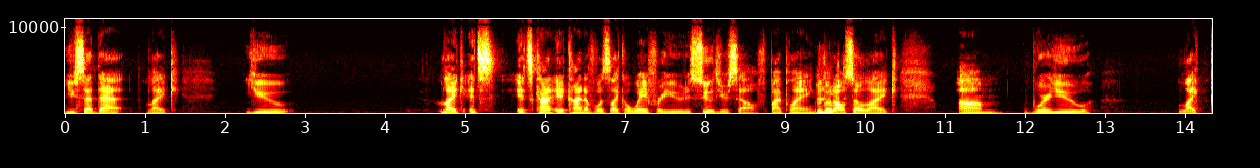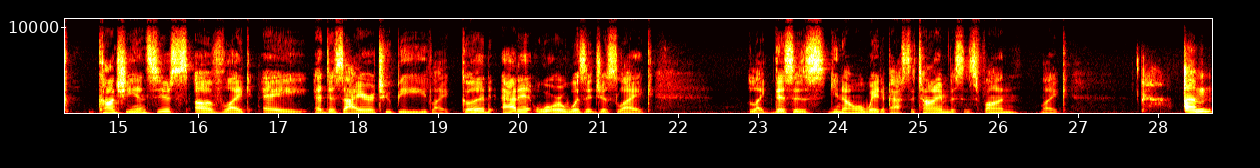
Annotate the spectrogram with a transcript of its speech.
you said that like you like it's it's kind it kind of was like a way for you to soothe yourself by playing but Mhm. also like um were you like conscientious of like a a desire to be like good at it or was it just like like this is you know a way to pass the time this is fun like Um,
